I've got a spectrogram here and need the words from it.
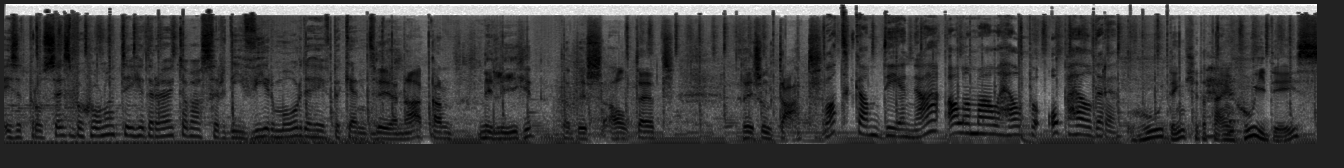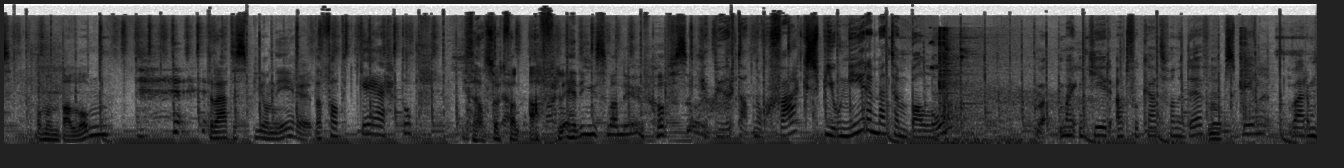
is het proces begonnen tegen de ruitenwasser die vier moorden heeft bekend. DNA kan niet liegen, dat is altijd resultaat. Wat kan DNA allemaal helpen ophelderen? Hoe denk je dat dat een goed idee is om een ballon te laten spioneren? Dat valt keihard op. Is dat een soort van afleidingsmanoeuvre of zo? Gebeurt dat nog vaak? Spioneren met een ballon? Mag ik een keer advocaat van de duivel opspelen? Waarom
